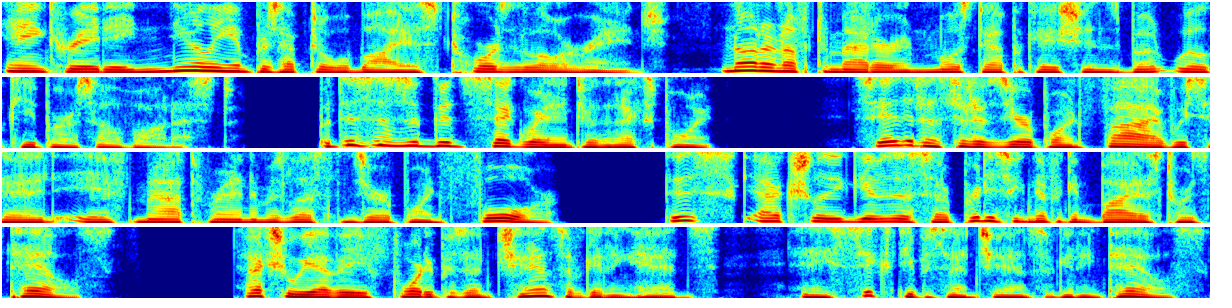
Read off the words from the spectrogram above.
and create a nearly imperceptible bias towards the lower range. Not enough to matter in most applications, but we'll keep ourselves honest. But this is a good segue into the next point. Say that instead of 0.5, we said if math random is less than 0.4. This actually gives us a pretty significant bias towards tails. Actually, we have a 40% chance of getting heads and a 60% chance of getting tails.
